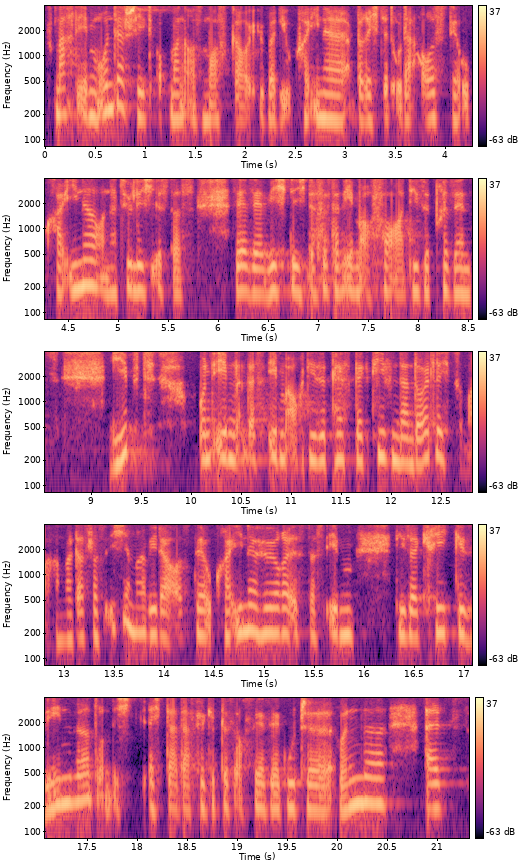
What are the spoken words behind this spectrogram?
Es macht eben Unterschied, ob man aus Moskau über die Ukraine berichtet oder aus der Ukraine. Und natürlich ist das sehr, sehr wichtig, dass es dann eben auch vor Ort diese Präsenz gibt und eben das eben auch diese Perspektiven dann deutlich zu machen. Weil das, was ich immer wieder aus der Ukraine höre, ist, dass eben dieser Krieg gesehen wird. Und ich echt da, dafür gibt es auch sehr, sehr gute Gründe als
